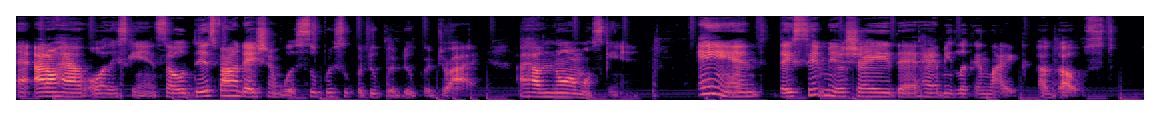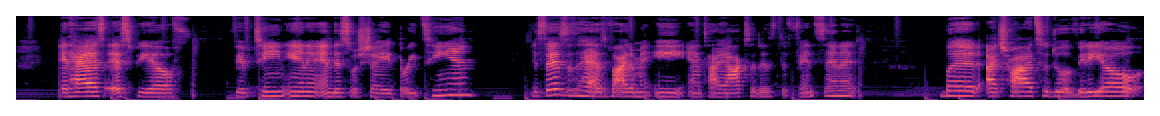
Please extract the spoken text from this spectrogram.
And I don't have oily skin. So this foundation was super, super duper duper dry. I have normal skin. And they sent me a shade that had me looking like a ghost. It has SPF 15 in it, and this was shade 310. It says it has vitamin E antioxidants defense in it. But I tried to do a video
